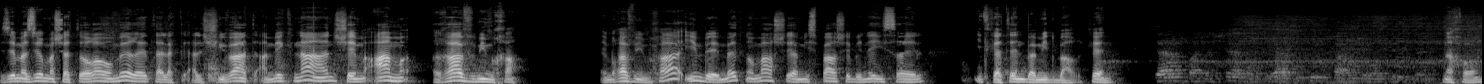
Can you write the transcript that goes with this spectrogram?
זה מזהיר מה שהתורה אומרת על, על שיבת עמי כנען, שהם עם רב ממך. הם רב ממך, אם באמת נאמר שהמספר של בני ישראל יתקטן במדבר, כן. נכון.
